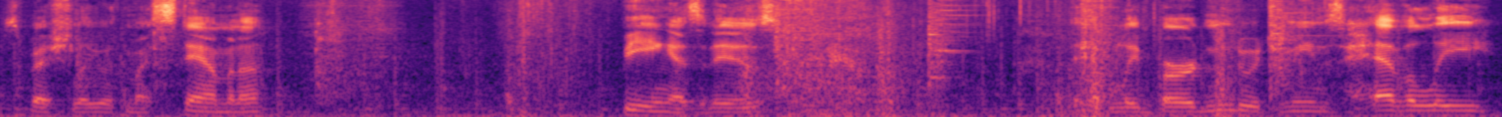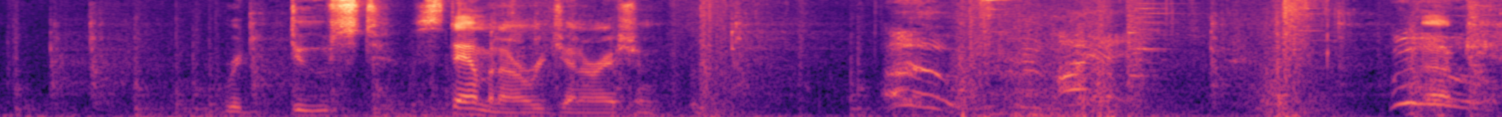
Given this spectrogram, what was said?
Especially with my stamina being as it is. Heavily burdened, which means heavily reduced stamina regeneration. Okay.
